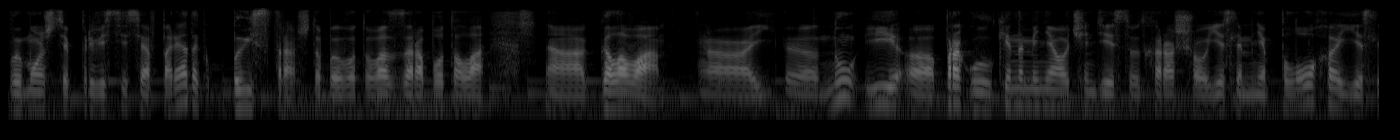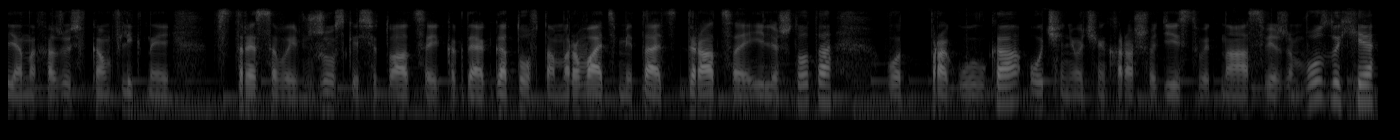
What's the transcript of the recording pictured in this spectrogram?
вы можете привести себя в порядок быстро, чтобы вот у вас заработала э, голова. А, э, ну и а, прогулки на меня очень действуют хорошо. Если мне плохо, если я нахожусь в конфликтной, в стрессовой, в жесткой ситуации, когда я готов там рвать, метать, драться или что-то, вот прогулка очень-очень хорошо действует на свежем воздухе.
